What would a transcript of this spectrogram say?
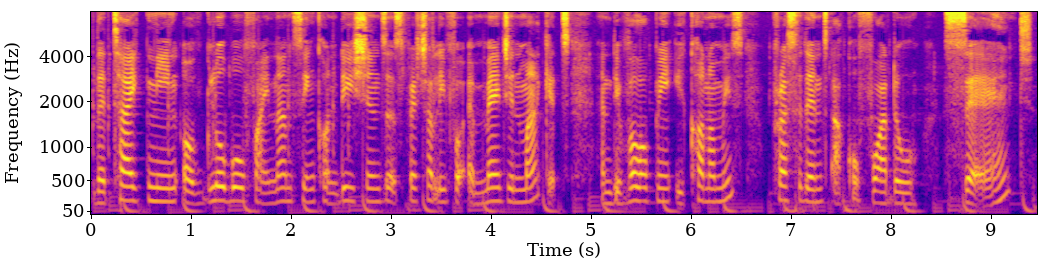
the tightening of global financing conditions, especially for emerging markets and developing economies, President Akufo-Addo said.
